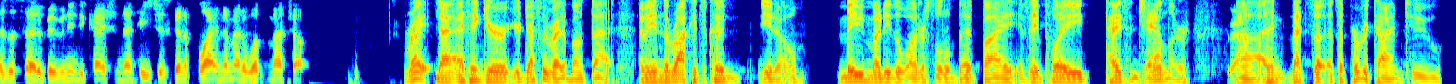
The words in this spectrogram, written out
as I said, a bit of an indication that he's just going to play no matter what the matchup. Right. I think you're you're definitely right about that. I mean, the Rockets could, you know, maybe muddy the waters a little bit by if they play Tyson Chandler. Right. Uh, I think that's a that's a perfect time to,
